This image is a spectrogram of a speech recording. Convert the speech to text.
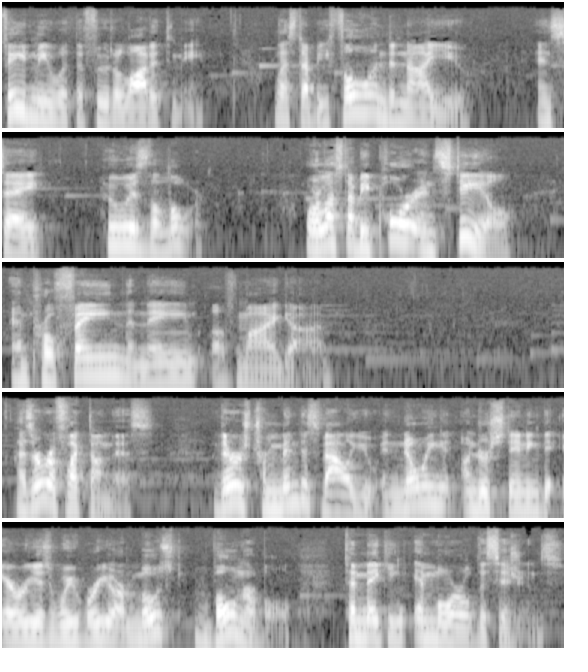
Feed me with the food allotted to me, lest I be full and deny you, and say, Who is the Lord? Or lest I be poor and steal, and profane the name of my God. As I reflect on this, there is tremendous value in knowing and understanding the areas where we are most vulnerable to making immoral decisions.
